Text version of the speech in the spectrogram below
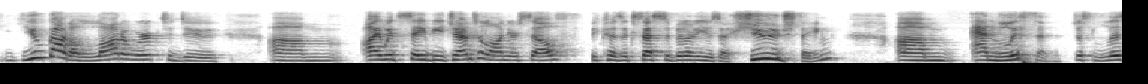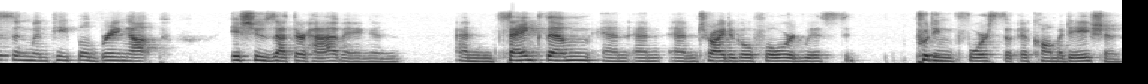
you've got a lot of work to do. Um, I would say be gentle on yourself because accessibility is a huge thing. Um, and listen, just listen when people bring up issues that they're having and and thank them and and and try to go forward with putting forth the accommodation.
